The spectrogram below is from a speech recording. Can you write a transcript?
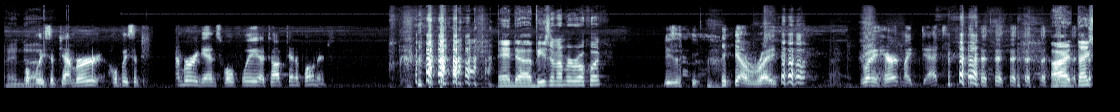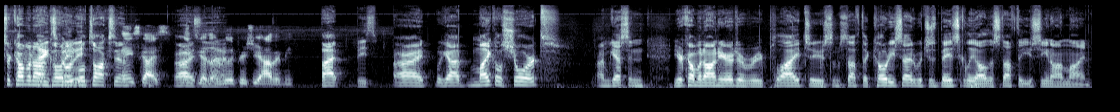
And Hopefully uh, September. Hopefully September against hopefully a top ten opponent. and uh, visa number real quick. Visa. yeah, right. you want to inherit my debt? All right. Thanks for coming on, Thanks, Cody. Cody. We'll talk soon. Thanks, guys. All right. Thanks, guys. I really appreciate you having me. Bye. Peace. All right, we got Michael Short. I'm guessing you're coming on here to reply to some stuff that Cody said, which is basically all the stuff that you've seen online.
